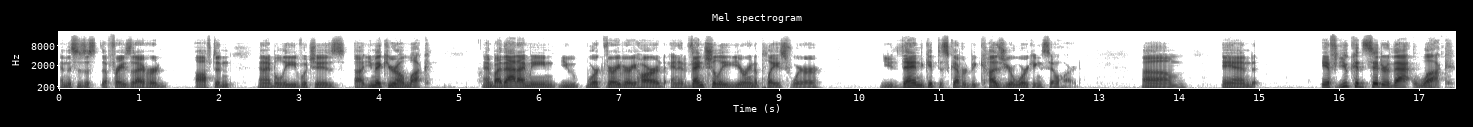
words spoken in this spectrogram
and this is a, a phrase that I've heard often, and I believe, which is uh, you make your own luck. And by that I mean you work very, very hard, and eventually you're in a place where you then get discovered because you're working so hard. Um, and if you consider that luck,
